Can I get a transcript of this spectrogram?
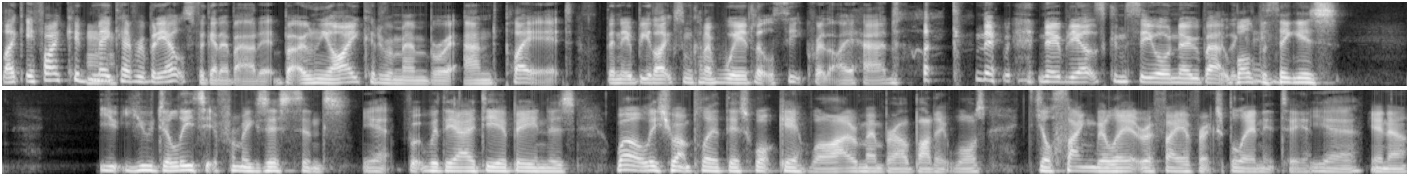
Like if I could make everybody else forget about it, but only I could remember it and play it, then it'd be like some kind of weird little secret that I had. like no, nobody else can see or know about. The well, game. the thing is, you you delete it from existence. Yeah. But with the idea being is, well, at least you haven't played this. What game? Well, I remember how bad it was. You'll thank me later if I ever explain it to you. Yeah. You know.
